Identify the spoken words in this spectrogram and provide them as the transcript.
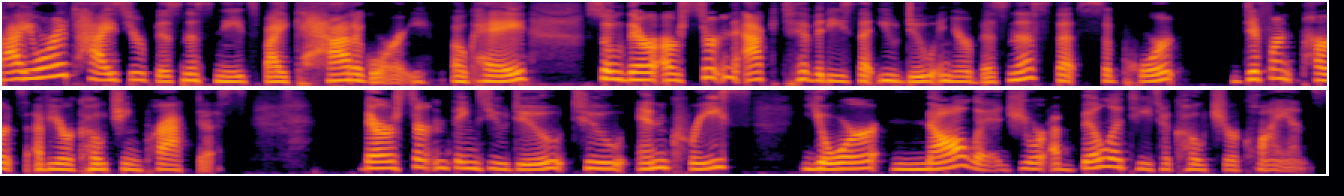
prioritize your business needs by category. Okay. So there are certain activities that you do in your business that support different parts of your coaching practice. There are certain things you do to increase your knowledge, your ability to coach your clients.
